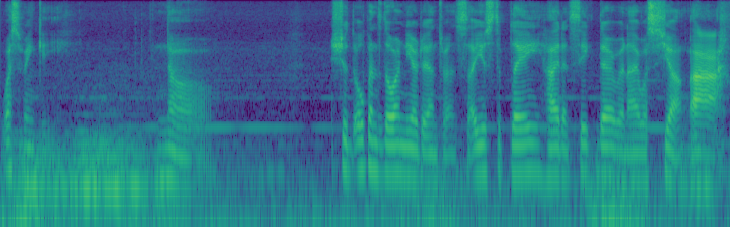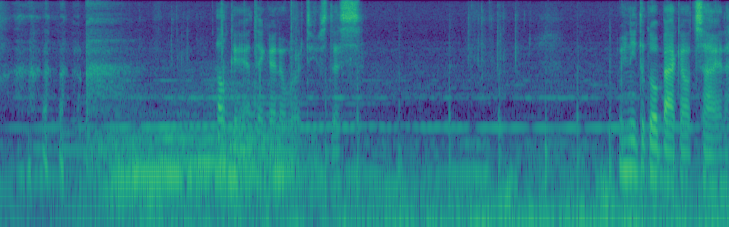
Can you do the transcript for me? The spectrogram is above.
West Wing key. No. Should open the door near the entrance. I used to play hide and seek there when I was young. Ah. okay, I think I know where to use this. We need to go back outside.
